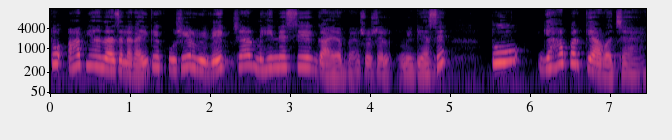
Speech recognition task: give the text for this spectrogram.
तो आप यहाँ अंदाज़ा लगाइए कि खुशी और विवेक चार महीने से गायब है सोशल मीडिया से। तो यहाँ पर क्या वजह है?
